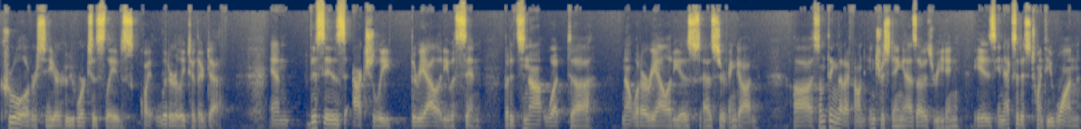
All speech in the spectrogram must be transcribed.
cruel overseer who works his slaves quite literally to their death. And this is actually the reality with sin, but it's not what, uh, not what our reality is as serving God. Uh, something that I found interesting as I was reading is in Exodus 21,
